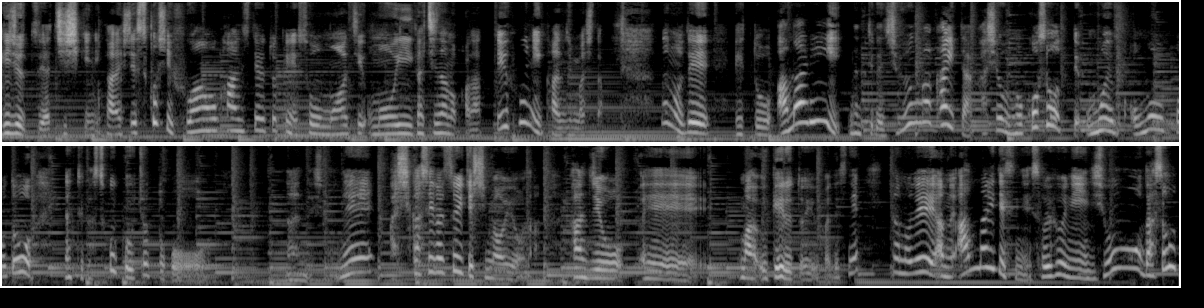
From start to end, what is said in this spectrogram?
技術や知識に関して少し不安を感じている時にそう思わち思いがちなのかなっていうふうに感じました。なので、えっと、あまりなんていうか自分が書いた証を残そうって思えば思うほどなんていうかすごくちょっとこうなんでしょうね足かせがついてしまうような感じを、えー、まあ、受けるというかですねなのであのあんまりですねそういうふうに自分を出そうっ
